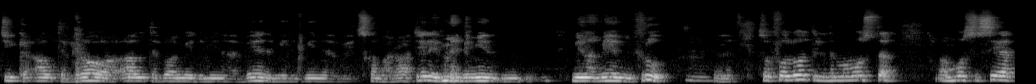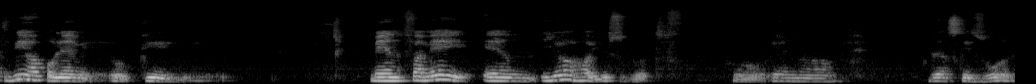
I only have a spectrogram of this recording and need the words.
tycka allt är bra, allt är bra med mina vänner, mina, mina kamrater eller med min, mina med min fru. Mm. Så förlåt lite, man måste, man måste se att vi har problem. Och, eh, men för mig, en, jag har just gått på en av ganska svår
